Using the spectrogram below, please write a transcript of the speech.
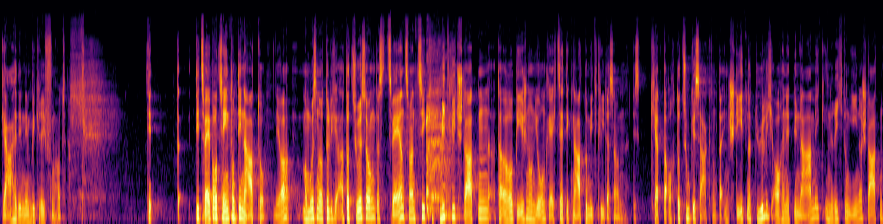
Klarheit in den Begriffen hat. Die, die 2% und die NATO. Ja, man muss natürlich auch dazu sagen, dass 22 Mitgliedstaaten der Europäischen Union gleichzeitig NATO-Mitglieder sind. Das gehört da auch dazu gesagt. Und da entsteht natürlich auch eine Dynamik in Richtung jener Staaten,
